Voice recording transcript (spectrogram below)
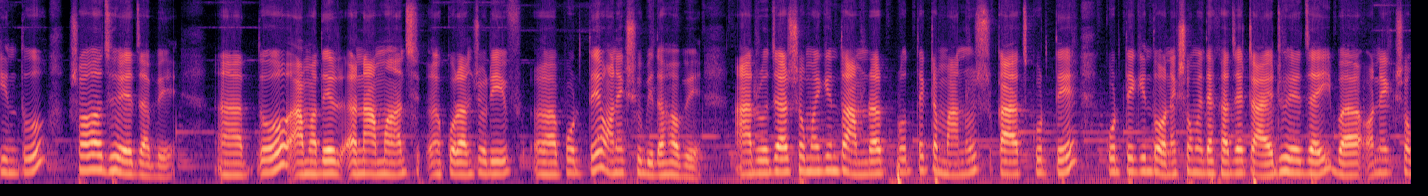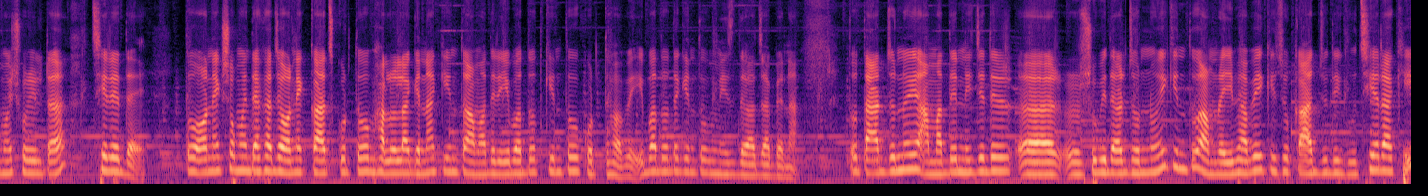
কিন্তু সহজ হয়ে যাবে। তো আমাদের নামাজ কোরআন শরীফ পড়তে অনেক সুবিধা হবে। আর রোজার সময় কিন্তু আমরা প্রত্যেকটা মানুষ কাজ করতে করতে কিন্তু অনেক সময় দেখা যায় টায়ার্ড হয়ে যায় বা অনেক সময় শরীরটা ছেড়ে দেয়। তো অনেক সময় দেখা যায় অনেক কাজ করতেও ভালো লাগে না, কিন্তু আমাদের ইবাদত কিন্তু করতে হবে। ইবাদতে কিন্তু মিস দেওয়া যাবে না। তো তার জন্যই আমাদের নিজেদের সুবিধার জন্যই কিন্তু আমরা এইভাবে কিছু কাজ যদি গুছিয়ে রাখি,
